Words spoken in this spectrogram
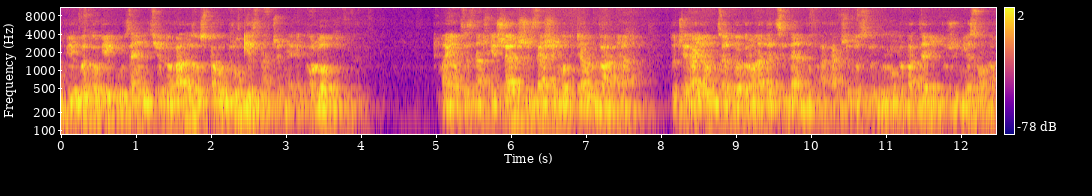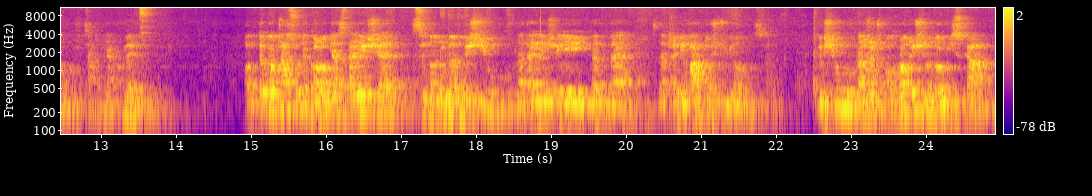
ubiegłego wieku zainicjonowane zostało drugie znaczenie ekologii, mające znacznie szerszy zasięg oddziaływania, docierające do grona decydentów, a także do zwykłych obywateli, którzy nie są naukowcami, jak my. Od tego czasu ekologia staje się synonimem wysiłków, nadaje się jej pewne znaczenie wartościujące. Wysiłków na rzecz ochrony środowiska,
